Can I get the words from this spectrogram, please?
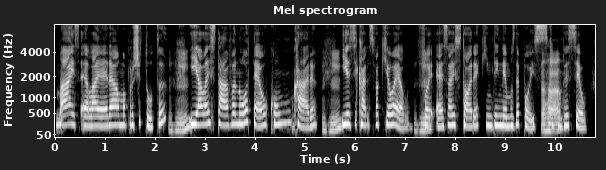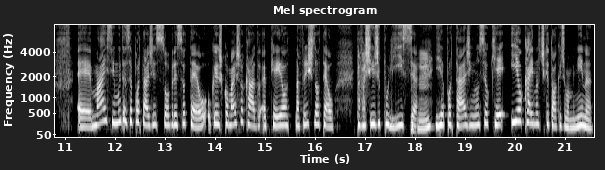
mas ela era uma prostituta Uhum, e ela estava no hotel com um cara. uhum. E esse cara esfaqueou ela. Uhum. Foi essa a história que entendemos depois que aconteceu. É, mas tem muitas reportagens sobre esse hotel. O que a gente ficou mais chocado é porque eu, na frente do hotel tava cheio de polícia Uhum. e reportagem, não sei o quê. E eu caí no TikTok de uma menina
